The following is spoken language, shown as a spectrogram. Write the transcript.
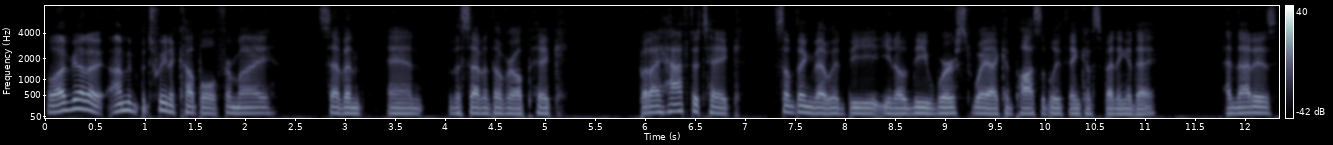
Well, I've got a. I'm in between a couple for my seventh and the seventh overall pick, but I have to take something that would be, you know, the worst way I could possibly think of spending a day, and that is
